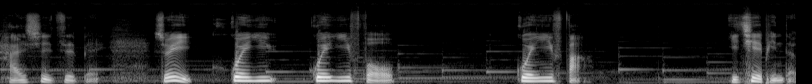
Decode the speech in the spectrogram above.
还是自卑，所以皈依皈依佛，皈依法，一切平等；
